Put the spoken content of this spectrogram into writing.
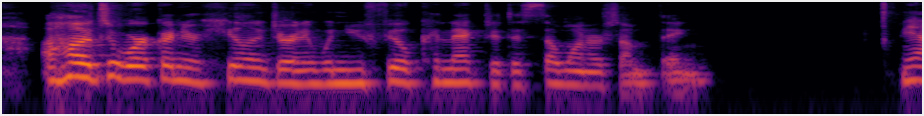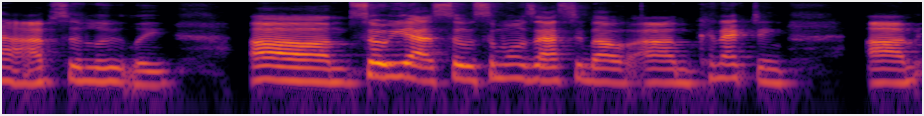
uh, to work on your healing journey when you feel connected to someone or something. Yeah, absolutely. Um, so yeah, so someone was asking about um, connecting. Um,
